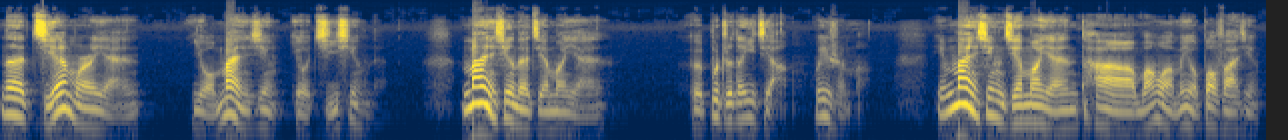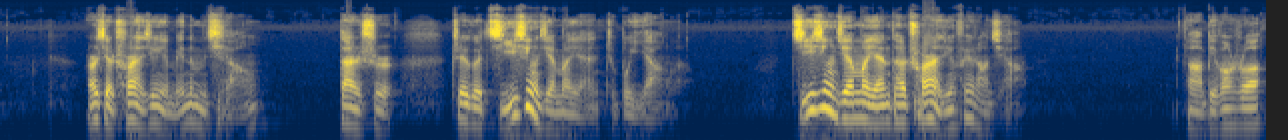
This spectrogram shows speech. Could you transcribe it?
那结膜炎有慢性有急性的，慢性的结膜炎呃不值得一讲，为什么？因为慢性结膜炎它往往没有爆发性，而且传染性也没那么强，但是。这个急性结膜炎就不一样了，急性结膜炎它传染性非常强啊。比方说，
